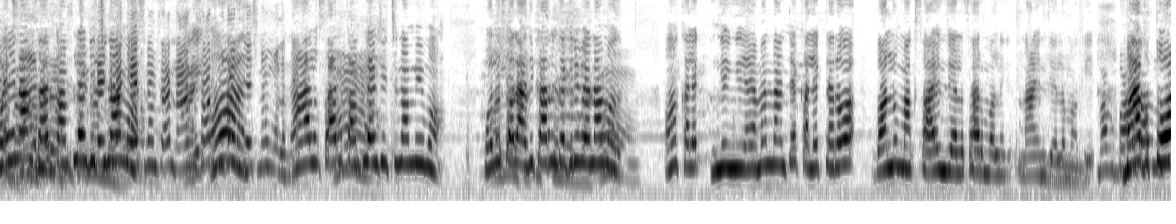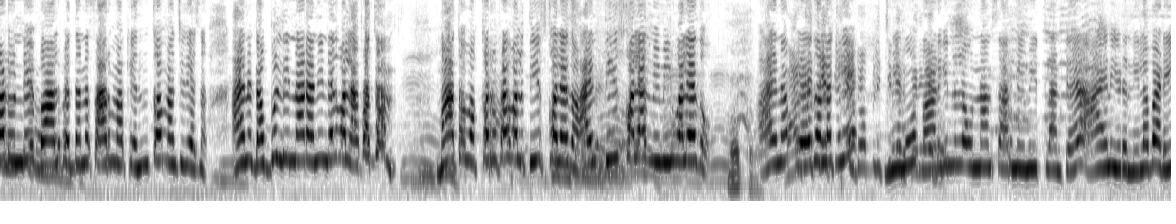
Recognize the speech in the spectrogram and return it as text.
పోయినాం సార్ కంప్లైంట్ ఇచ్చినాము నాలుగు సార్లు కంప్లైంట్ ఇచ్చినాం మేము. పోలీసు వాళ్ళ అధికారుల దగ్గర పోయినాము. ఆ, కలెక్ట్ ఏమన్నా అంటే కలెక్టర్ వాళ్ళు మాకు సాయం చేయాలి సార్ మళ్ళీ న్యాయం చేయాలి మాకు. మాకు తోడుండి బాలు పెద్దన్న సార్ మాకు ఎంతో మంచి చేసిన ఆయన డబ్బులు తిన్నాడని అనేది వాళ్ళు అబద్ధం. మాతో ఒక్క రూపాయి వాళ్ళు తీసుకోలేదు. ఆయన తీసుకోలేదు మేము ఇవ్వలేదు. ఆయన పేదలకి మేము బాడిగిన్నెలో ఉన్నాం సార్ మేము ఇట్లా అంటే ఆయన ఈడ నిలబడి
